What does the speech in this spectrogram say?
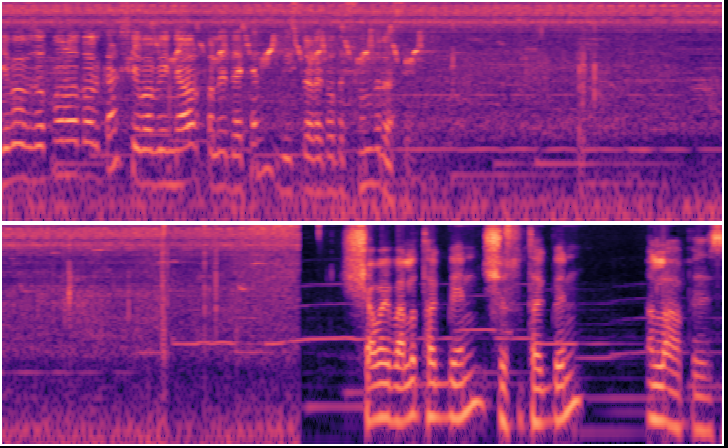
যেভাবে যত্ন নেওয়া দরকার সেভাবে নেওয়ার ফলে দেখেন বীজতলাটা কত সুন্দর আছে। সবাই ভালো থাকবেন, সুস্থ থাকবেন। আল্লাহ হাফেজ।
